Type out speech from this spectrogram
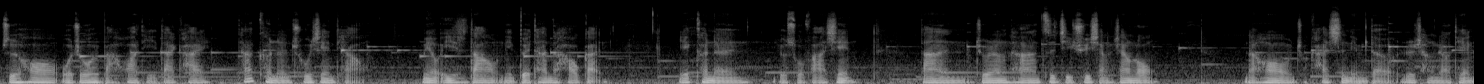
之后我就会把话题带开。他可能出线条，没有意识到你对他的好感，也可能有所发现，但就让他自己去想象喽。然后就开始你们的日常聊天。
